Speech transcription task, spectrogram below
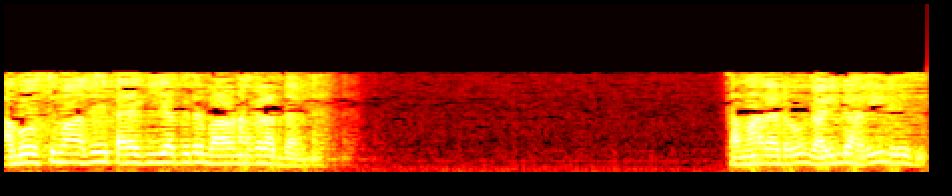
අගෝස්තු මාසයේ පැය කීයක් විතර භාවනා කරත් දන්නේ නැහැ. සමහර අයට උග ගලින්ද හරිය ලේසි.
